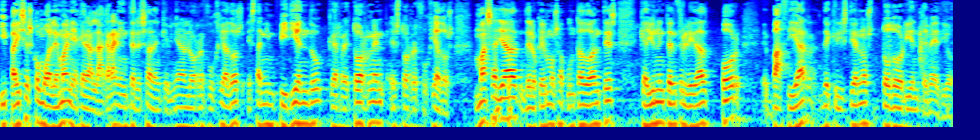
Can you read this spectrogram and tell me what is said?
y países como Alemania, que era la gran interesada en que vinieran los refugiados, están impidiendo que retornen estos refugiados. Más allá de lo que hemos apuntado antes, que hay una intencionalidad por vaciar de cristianos todo Oriente Medio.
